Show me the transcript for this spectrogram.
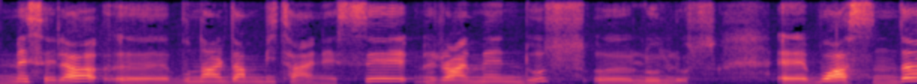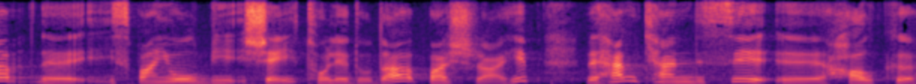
Mesela bunlardan bir tanesi Raimundus Lullus. Bu aslında İspanyol bir şey Toledo'da baş rahip ve hem kendisi halkı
